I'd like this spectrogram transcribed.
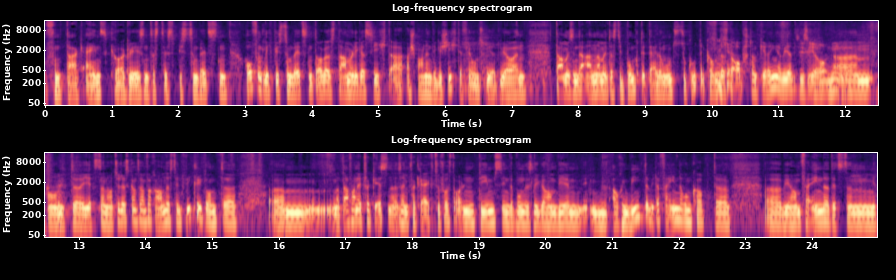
von Tag eins klar gewesen, dass das bis zum letzten, hoffentlich bis zum letzten Tag aus damaliger Sicht äh, eine spannende Geschichte für uns wird. Wir waren damals in der Annahme, dass die Punkteteilung uns zugutekommt, dass ja. der Abstand geringer wird. Das ist Ironie. Ähm, und äh, jetzt dann hat sich das ganz einfach anders entwickelt entwickelt und äh, ähm, man darf auch nicht vergessen, also im Vergleich zu fast allen Teams in der Bundesliga haben wir im, im, auch im Winter wieder Veränderung gehabt. Äh, äh wir haben verändert, jetzt dann mit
